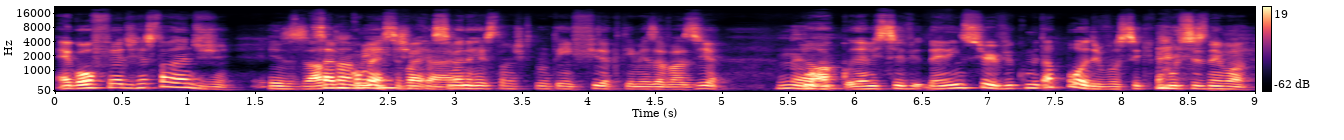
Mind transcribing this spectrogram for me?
É igual fila de restaurante, Gi. Exatamente, Sabe como é? Você vai, cara. você vai no restaurante que não tem fila, que tem mesa vazia? Não. Porra, deve servir, devem servir comida podre, você que curte esses negócios.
